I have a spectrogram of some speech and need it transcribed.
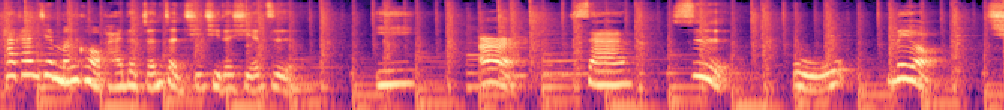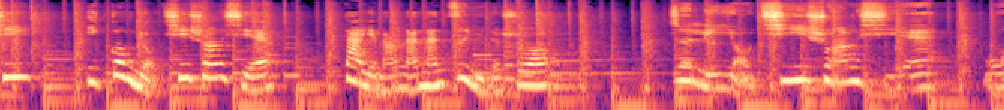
他看见门口排得整整齐齐的鞋子，一、二、三、四、五、六。七，一共有七双鞋。大野狼喃喃自语地说：“这里有七双鞋，我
